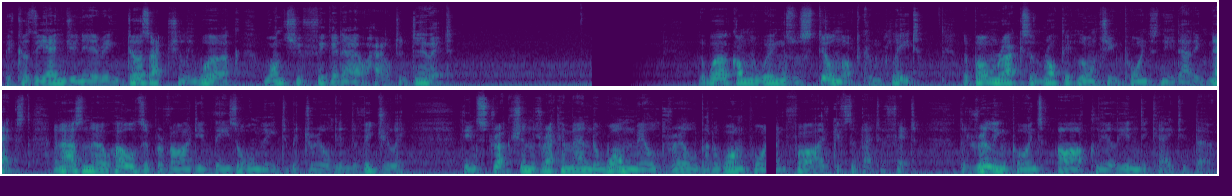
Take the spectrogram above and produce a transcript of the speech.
because the engineering does actually work once you've figured out how to do it. The work on the wings was still not complete. The bomb racks and rocket launching points need adding next and as no holes are provided these all need to be drilled individually. The instructions recommend a 1mm drill but a 1.5 gives a better fit. The drilling points are clearly indicated though.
